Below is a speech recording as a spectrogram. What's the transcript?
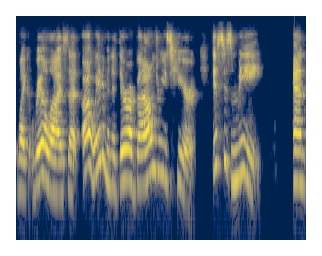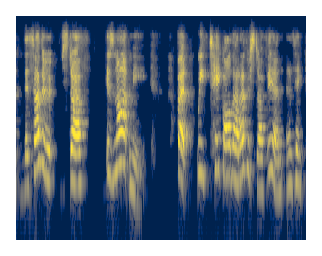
like realize that oh wait a minute there are boundaries here. This is me and this other stuff is not me. But we take all that other stuff in and think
